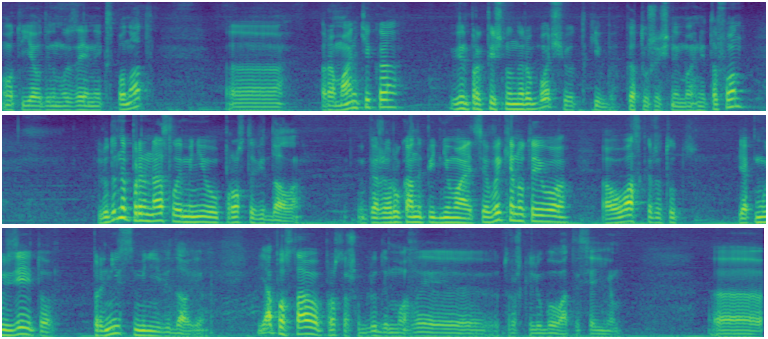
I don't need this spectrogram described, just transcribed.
От є один музейний експонат. Е, Романтика. Він практично не робочий, от такий катушечний магнітофон. Людина принесла і мені його просто віддала. Він каже, рука не піднімається, викинути його, а у вас, каже, тут як музей, то приніс мені і віддав його. Я поставив просто, щоб люди могли трошки любуватися їм. Е,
